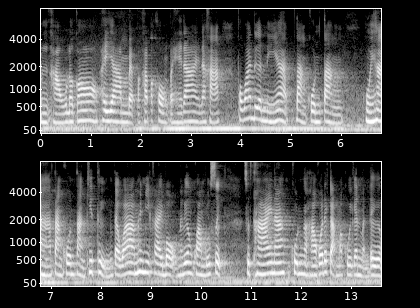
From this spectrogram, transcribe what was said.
มือเขาแล้วก็พยายามแบบประคับประคองไปให้ได้นะคะ เพราะว่าเดือนนี้ต่างคนต่างโหยหาต่างคนต่างคิดถึง แต่ว่าไม่มีใครบอกในเรื่องความรู้สึกสุดท้ายนะ คุณกับเขาก็ได้กลับมาคุยกันเหมือนเดิม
